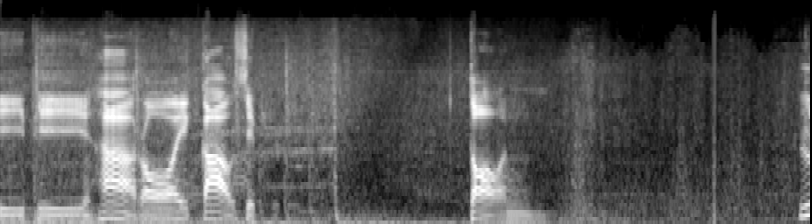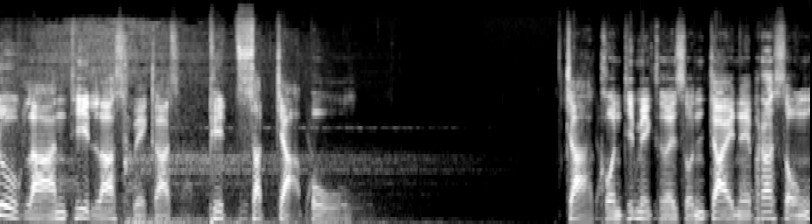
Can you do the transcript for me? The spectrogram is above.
EP 590 ตอน ลูกหลานที่ลาสเวกัสผิดสัจจะปู่ จากคนที่ไม่เคยสนใจในพระสงฆ์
